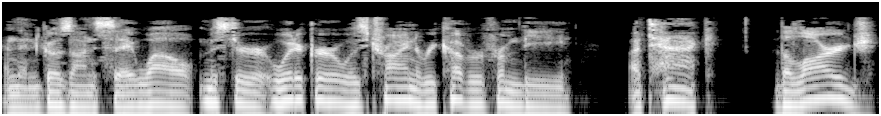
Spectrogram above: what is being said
and then goes on to say, while Mr. Whitaker was trying to recover from the attack, the large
